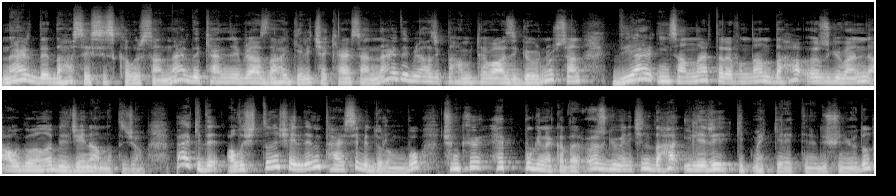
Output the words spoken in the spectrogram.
Nerede daha sessiz kalırsan, nerede kendini biraz daha geri çekersen, nerede birazcık daha mütevazi görünürsen diğer insanlar tarafından daha özgüvenli algılanabileceğini anlatacağım. Belki de alıştığın şeylerin tersi bir durum bu. Çünkü hep bugüne kadar özgüven için daha ileri gitmek gerektiğini düşünüyordun.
